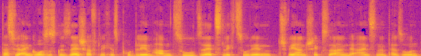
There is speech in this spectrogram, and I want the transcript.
dass wir ein großes gesellschaftliches Problem haben, zusätzlich zu den schweren Schicksalen der einzelnen Personen.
